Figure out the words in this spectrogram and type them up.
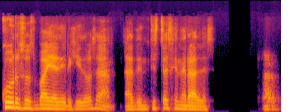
cursos, vaya, dirigidos a, a dentistas generales. Claro.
